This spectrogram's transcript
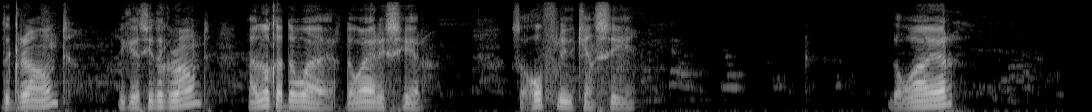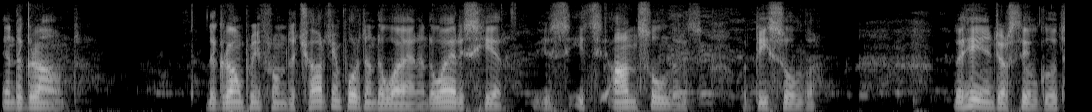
The ground. You can see the ground? And look at the wire. The wire is here. So hopefully you can see the wire and the ground the ground pin from the charging port and the wire and the wire is here. It's, it's unsoldered or desoldered the hinge are still good.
